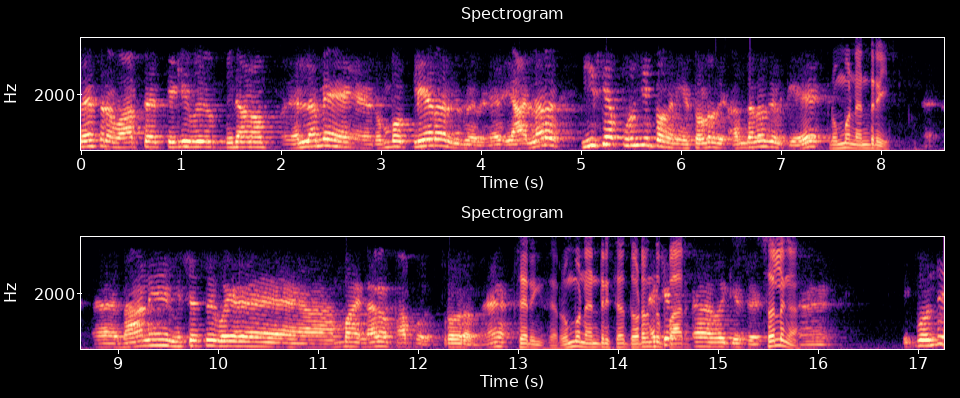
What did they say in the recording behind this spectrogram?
பேசுற வார்த்தை தெளிவு நிதானம் எல்லாமே ரொம்ப கிளியரா இருக்கு சார். எல்லாரும் ஈஸியா புரிஞ்சுப்பாங்க நீங்க சொல்றது. அந்த அளவுக்கு இருக்கு. ரொம்ப நன்றி. நானு மிஸ்ஸஸ் அம்மா எல்லாரும் பார்ப்போம் ப்ரோக்ராம் சரிங்க சார். ரொம்ப நன்றி சார். தொடர்ந்து பாருங்க ஓகே சார். சொல்லுங்க. இப்போ வந்து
